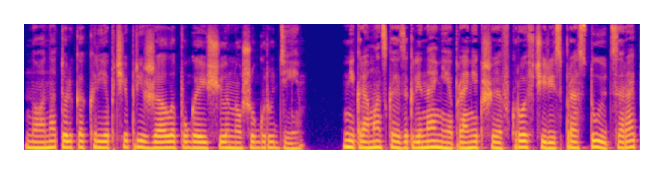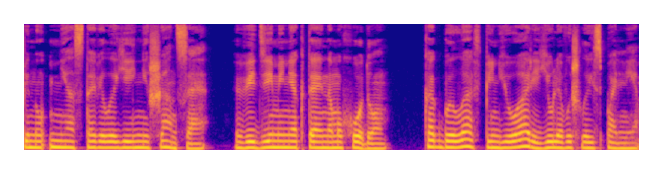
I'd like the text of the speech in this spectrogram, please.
но она только крепче прижала пугающую ношу груди. Некроманское заклинание, проникшее в кровь через простую царапину, не оставило ей ни шанса. «Веди меня к тайному ходу». Как была в пеньюаре, Юля вышла из спальни.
